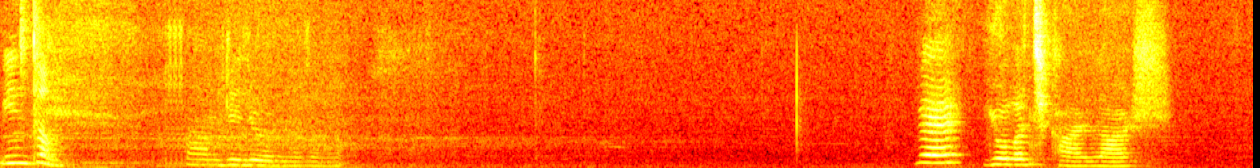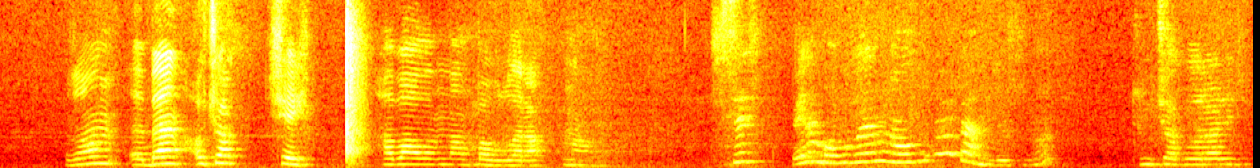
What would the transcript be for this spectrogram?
bir insanım. Tamam geliyorum o zaman. Ve yola çıkarlar. O zaman e, ben uçak şey havaalanından bavullar altına aldım. Siz benim bavullarımın olduğunu nereden biliyorsunuz? Tüm uçakları arayacağım.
